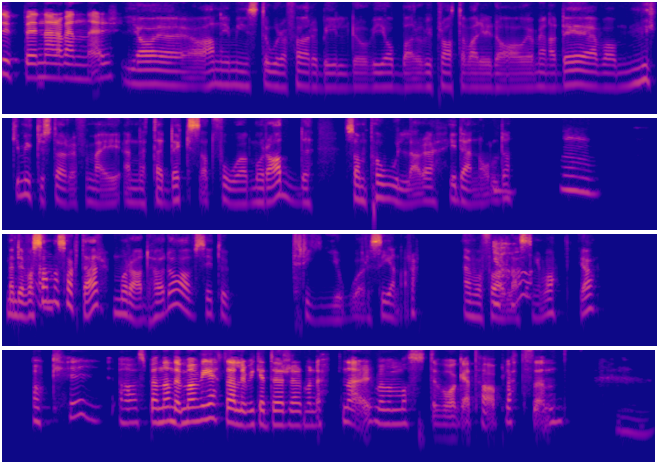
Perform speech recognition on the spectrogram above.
supernära vänner. Ja, ja, ja, han är min stora förebild och vi jobbar och vi pratar varje dag och jag menar det var mycket, mycket större för mig än ett TEDx att få Morad som polare i den åldern. Mm. Men det var samma sak där. Morad hörde av sig typ tre år senare än vad föreläsningen Jaha. var. Ja. Okej, ja, spännande. Man vet aldrig vilka dörrar man öppnar, men man måste våga ta platsen. Mm.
